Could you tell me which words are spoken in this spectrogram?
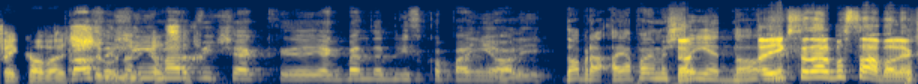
fejkować, że Proszę był na się nie Witalsach. martwić, jak, jak będę blisko pani Oli. Dobra, a ja powiem jeszcze jedno. To Xen albo Sabal, jak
